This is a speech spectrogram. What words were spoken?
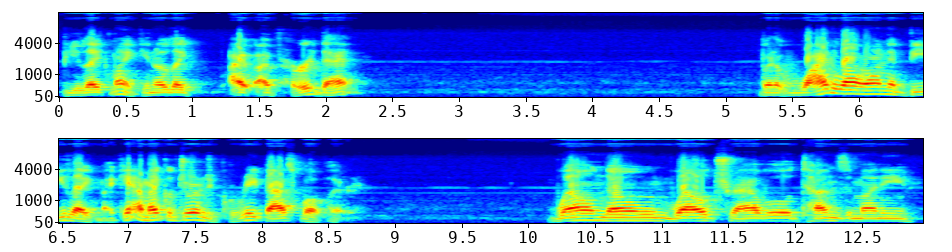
be like Mike. You know, like I, I've heard that. But why do I want to be like Mike? Yeah, Michael Jordan's a great basketball player. Well known, well traveled, tons of money,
